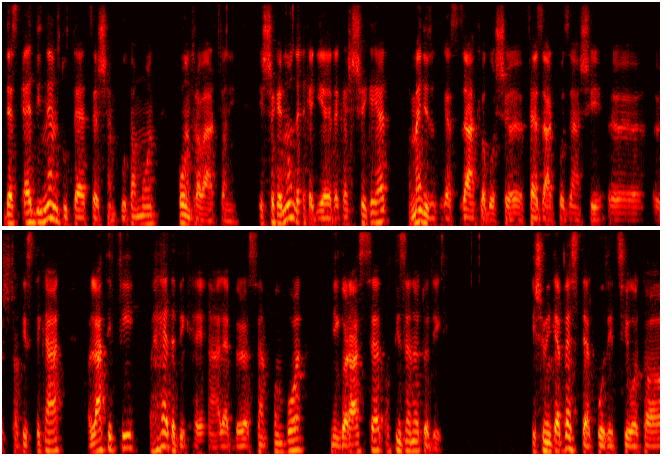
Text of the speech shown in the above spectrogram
De ezt eddig nem tudta egyszer sem futamon pontra váltani. És csak egy mondok egy érdekességet, ha megnézzük ezt az átlagos felzárkozási statisztikát, a Latifi a hetedik helyen áll ebből a szempontból, míg a Russell a 15 és ő inkább veszített pozíciót a,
